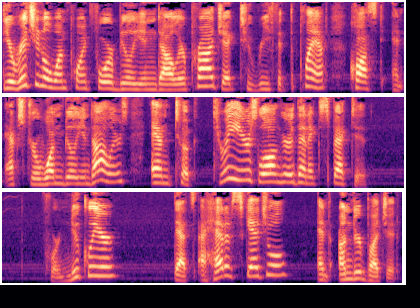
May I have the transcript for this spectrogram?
The original $1.4 billion project to refit the plant cost an extra $1 billion and took three years longer than expected. For nuclear, that's ahead of schedule and under budget.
